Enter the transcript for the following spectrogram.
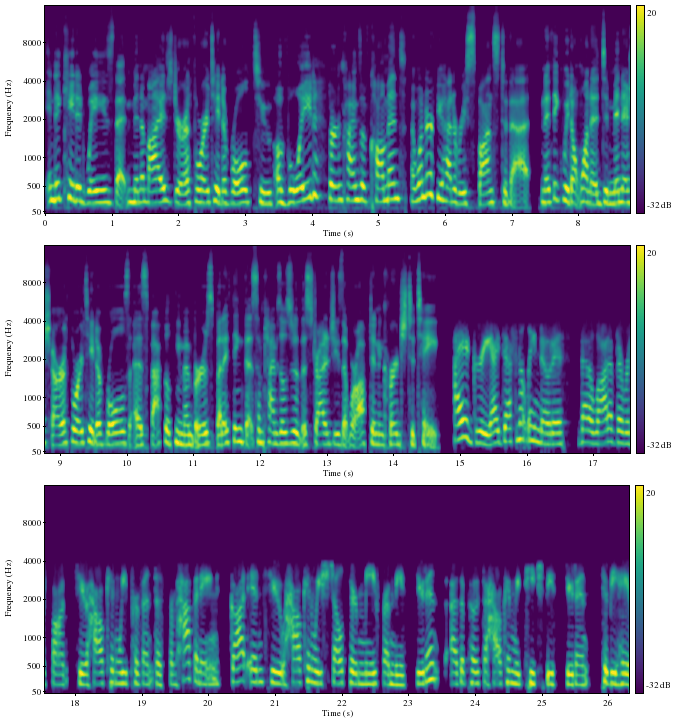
indicated ways that minimized your authoritative role to avoid certain kinds of comments. I wonder if you had a response to that. And I think we don't want to diminish our authoritative roles as faculty members, but I think that sometimes those are the strategies that we're often encouraged to take. I agree. I definitely noticed that a lot of the response to how can we prevent this from happening got into how can we shelter me from these students as opposed to how can we teach these students to behave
